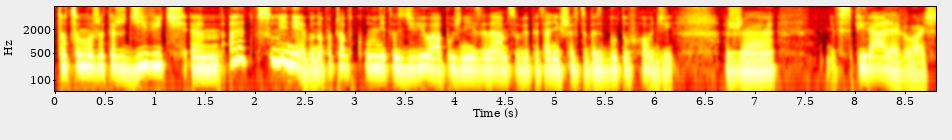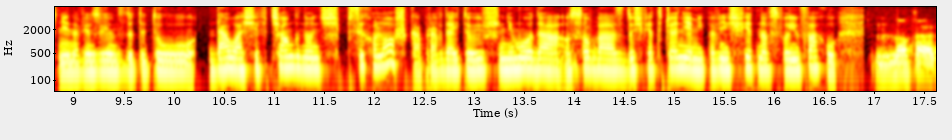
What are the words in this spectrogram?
To, co może też dziwić, ale w sumie nie, bo na początku mnie to zdziwiło, a później zadałam sobie pytanie, szewc bez butów chodzi, że w spirale właśnie, nawiązując do tytułu, dała się wciągnąć psycholożka, prawda? I to już nie młoda osoba z doświadczeniem i pewnie świetna w swoim fachu. No tak,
